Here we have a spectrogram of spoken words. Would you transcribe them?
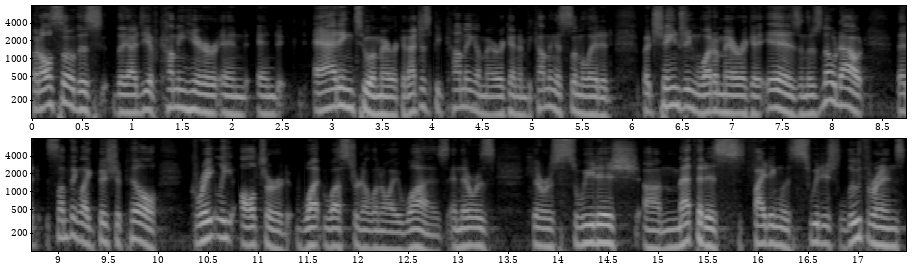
but also this the idea of coming here and and adding to America, not just becoming American and becoming assimilated, but changing what America is. And there's no doubt that something like Bishop Hill greatly altered what Western Illinois was. And there was there was Swedish um, Methodists fighting with Swedish Lutherans,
